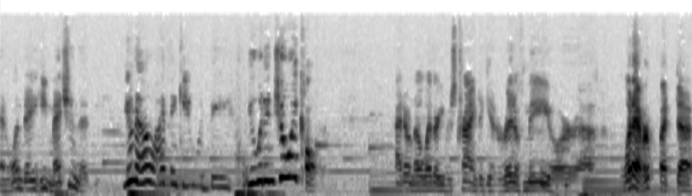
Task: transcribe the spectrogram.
And one day he mentioned that, you know, I think you would be, you would enjoy Culver. I don't know whether he was trying to get rid of me or uh, whatever, but uh,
